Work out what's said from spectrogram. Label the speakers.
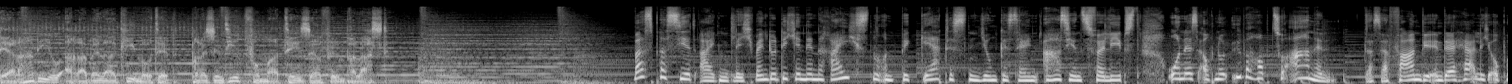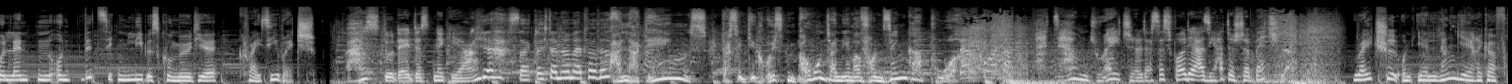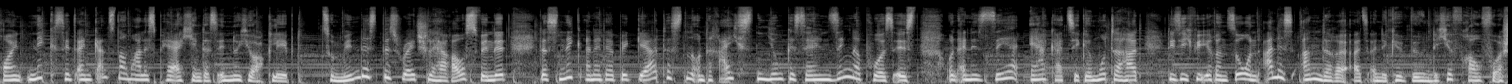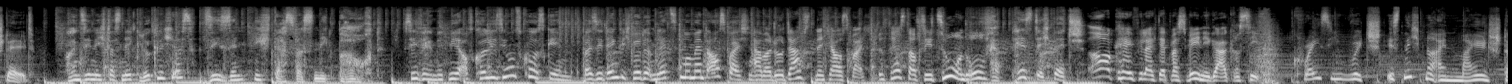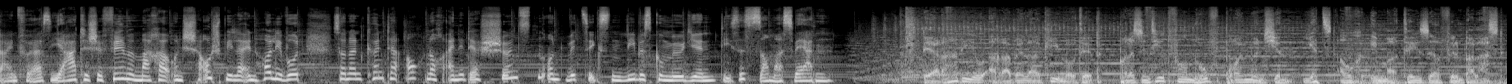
Speaker 1: Der Radio Arabella Kinotipp, präsentiert vom Malteser Filmpalast.
Speaker 2: Was passiert eigentlich, wenn du dich in den reichsten und begehrtesten Junggesellen Asiens verliebst, ohne es auch nur überhaupt zu ahnen? Das erfahren wir in der herrlich opulenten und witzigen Liebeskomödie Crazy Rich.
Speaker 3: Was? Du datest Nick Young?
Speaker 4: Ja, sagt euch der Name etwa was?
Speaker 5: Allerdings, das sind die größten Bauunternehmer von Singapur.
Speaker 3: Verdammt, Rachel, das ist voll der asiatische Bachelor.
Speaker 2: Rachel und ihr langjähriger Freund Nick sind ein ganz normales Pärchen, das in New York lebt. Zumindest bis Rachel herausfindet, dass Nick einer der begehrtesten und reichsten Junggesellen Singapurs ist und eine sehr ehrgeizige Mutter hat, die sich für ihren Sohn alles andere als eine gewöhnliche Frau vorstellt.
Speaker 4: Wollen Sie nicht, dass Nick glücklich ist?
Speaker 5: Sie sind nicht das, was Nick braucht.
Speaker 4: Sie will mit mir auf Kollisionskurs gehen, weil sie denkt, ich würde im letzten Moment ausweichen.
Speaker 3: Aber du darfst nicht ausweichen. Du fährst auf sie zu und rufst.
Speaker 4: Verpiss dich, Bitch!
Speaker 3: Okay, vielleicht etwas weniger aggressiv.
Speaker 2: Crazy Rich ist nicht nur ein Meilenstein für asiatische Filmemacher und Schauspieler in Hollywood, sondern könnte auch noch eine der schönsten und witzigsten Liebeskomödien dieses Sommers werden.
Speaker 1: Der Radio Arabella Kinotipp, präsentiert von Hofbräu München, jetzt auch im Malteser Filmpalast.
